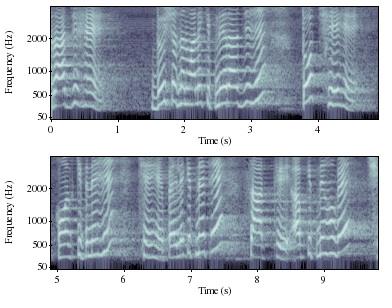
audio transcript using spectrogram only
राज्य हैं? द्विसदन वाले कितने राज्य हैं? तो छह हैं। कौन कितने हैं? छह हैं। पहले कितने थे? सात थे। अब कितने हो गए? छ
